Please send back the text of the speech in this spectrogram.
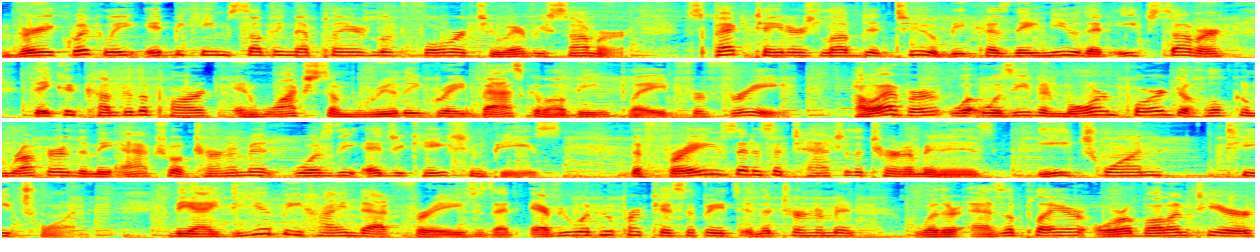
Very quickly, it became something that players looked forward to every summer. Spectators loved it too because they knew that each summer they could come to the park and watch some really great basketball being played for free. However, what was even more important to Holcomb Rucker than the actual tournament was the education piece. The phrase that is attached to the tournament is each one, teach one. The idea behind that phrase is that everyone who participates in the tournament, whether as a player or a volunteer,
